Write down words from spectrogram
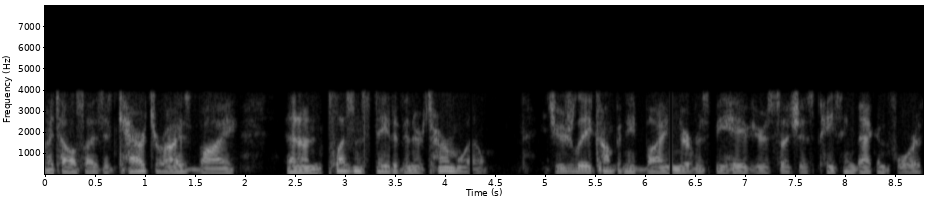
italicized it, characterized by an unpleasant state of inner turmoil. It's usually accompanied by nervous behaviors such as pacing back and forth,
